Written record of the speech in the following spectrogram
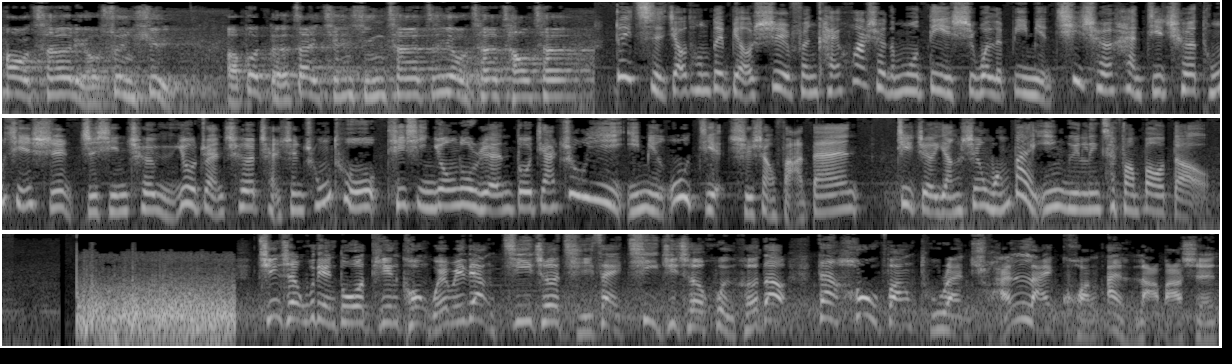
后车流顺序，而不得在前行车之右车超车。对此，交通队表示，分开画设的目的是为了避免汽车和机车同行时，直行车与右转车产生冲突，提醒用路人多加注意，以免误解吃上罚单。记者杨生、王百英云林采访报道。清晨五点多，天空微微亮，机车骑在汽机车混合道，但后方突然传来狂按喇叭声。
